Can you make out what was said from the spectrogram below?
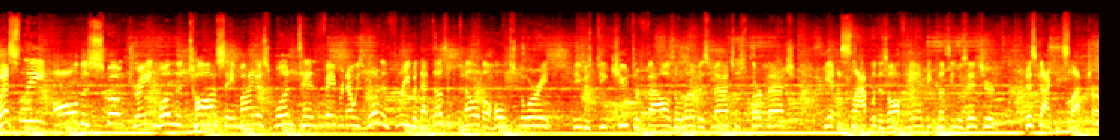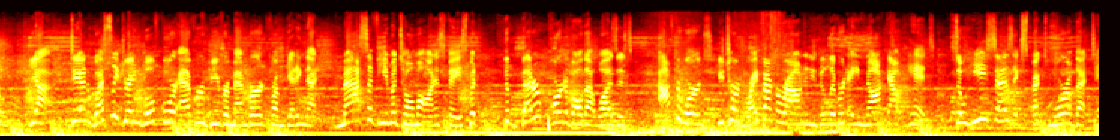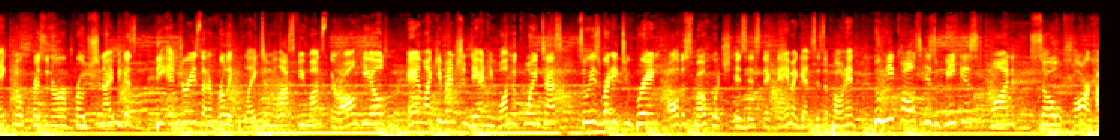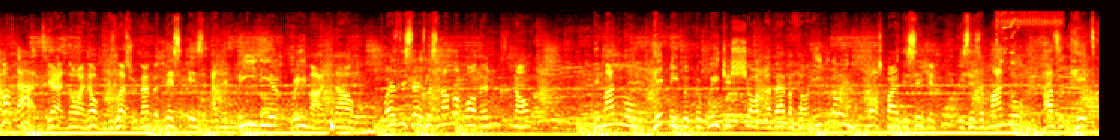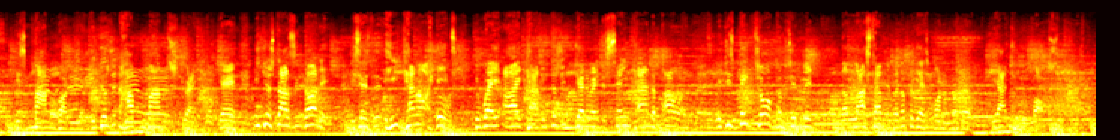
Wesley, all the smoke drain, won the toss, a minus 110 favorite. Now he's one and three, but that doesn't tell the whole story. He was DQ'd for fouls in one of his matches, third match. He had to slap with his offhand because he was injured. This guy can slap, Charlie. Yeah, Dan, Wesley Drain will forever be remembered from getting that massive hematoma on his face. But the better part of all that was is Afterwards, he turned right back around and he delivered a knockout hit. So he says expect more of that take no prisoner approach tonight because the injuries that have really plagued him the last few months, they're all healed. And like you mentioned, Dan, he won the coin test, so he's ready to bring all the smoke, which is his nickname, against his opponent, who he calls his weakest one so far. How about that? Yeah, no, I know, because let's remember, this is an immediate rematch. Now, Wesley says, listen, I'm not bothered. No, Emanuel hit me with the weakest shot I've ever felt. Even though he lost by decision, he says Emanuel hasn't hit his man body yet. He doesn't have man strength, okay? He just hasn't got it. He says that he cannot hit the way I can. He doesn't generate the same kind of power, which is big talk considering the last time they went up against one another, he actually lost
